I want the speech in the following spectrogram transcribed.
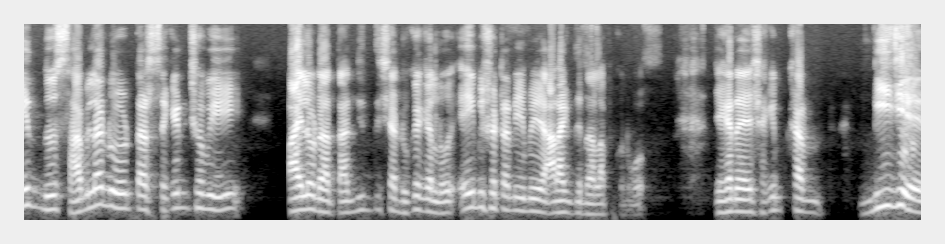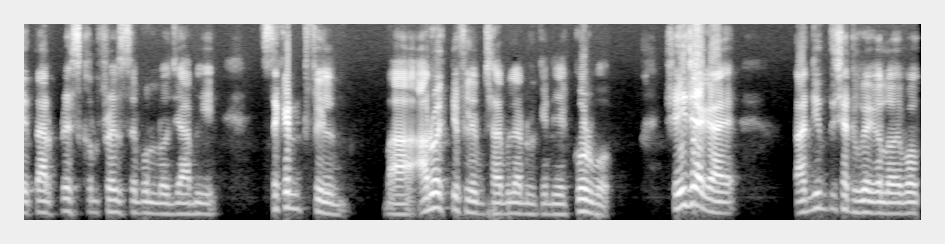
কিন্তু সাবিলা নূর তার সেকেন্ড ছবি পাইল না, তানজিন তিশা ঢুকে গেল। এই বিষয়টা নিয়ে আমি আর একদিন আলাপ করব। যেখানে শাকিব খান নিজে তার প্রেস কনফারেন্সে বলল যে আমি সেকেন্ড ফিল্ম বা আরও একটি ফিল্ম সাবিলা নিয়ে করব। সেই জায়গায় তানজিন তিশা ঢুকে গেল এবং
